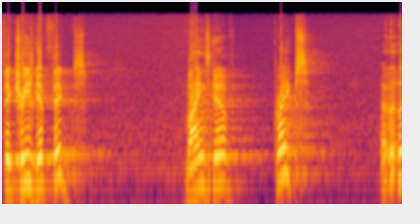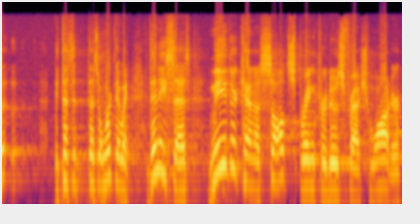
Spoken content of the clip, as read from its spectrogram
Fig trees give figs, vines give grapes. Uh, uh, uh, it doesn't, doesn't work that way. Then he says, Neither can a salt spring produce fresh water.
